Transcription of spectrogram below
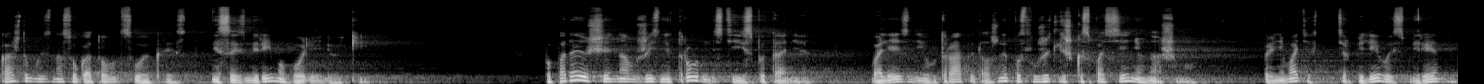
каждому из нас уготован свой крест, несоизмеримо более легкий. Попадающие нам в жизни трудности и испытания – болезни и утраты должны послужить лишь к спасению нашему. Принимать их терпеливо и смиренно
